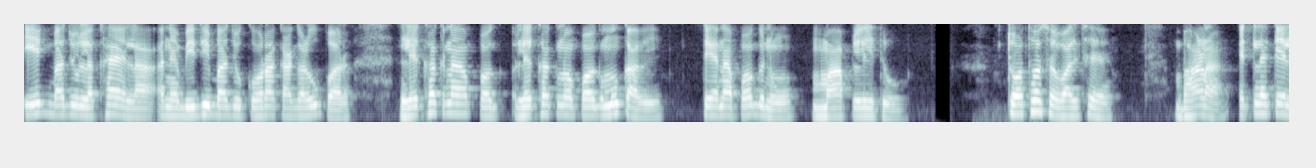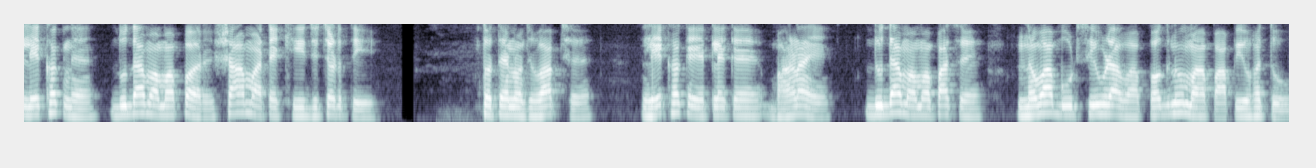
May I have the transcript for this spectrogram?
એક બાજુ લખાયેલા અને બીજી બાજુ કોરા કાગળ ઉપર લેખકના પગ, લેખકનો પગ મુકાવી તેના પગનું માપ લીધું. ચોથો સવાલ છે, ભાણા એટલે કે લેખકને દુદામામા પર શા માટે ખીજ ચડતી? તો તેનો જવાબ છે, લેખકે એટલે કે ભાણાએ દુદામામા પાસે નવા બૂટ સીવડાવવા પગનું માપ આપ્યું હતું.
